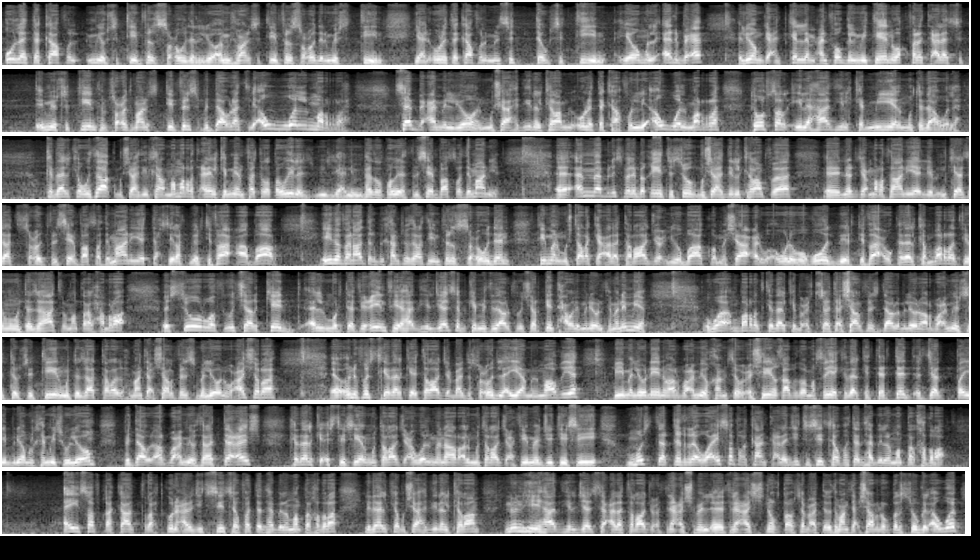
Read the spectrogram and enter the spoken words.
أولى تكافل 160 فلس صعودا اليوم 168 فلس صعودا 160 يعني أولى تكافل من 66 يوم الأربعاء. اليوم قاعد نتكلم عن فوق ال 200 وقفلت على 160 68 فلس بالداولات لأول مرة. 7 مليون مشاهدين الكرام الاولى تكافل لأول مرة توصل إلى هذه الكمية المتداولة. كذلك وثاق مشاهدي الكرام ما مرت عليه الكميه من فترة طويلة يعني من فترة طويلة فلسين فاصلة ثمانية. آه، أما بالنسبة لبقية السوق مشاهدينا الكرام فنرجع مرة ثانية لامتيازات الصعود فلسين فاصلة ثمانية التحصيلات بارتفاع آبار إيفا فنادق ب 35 فلس صعودا فيما المشتركة على تراجع يوباك ومشاعر واولى وغود بارتفاع وكذلك مبرد فيما منتزهات في المنطقة الحمراء. السور وفيوتشر كيد المرتفعين في هذه الجلسة بكمية تداول فيوتشر كيد حوالي مليون 800 ومبرد كذلك ب 19 فلس دوله مليون 466 منتزهات تراجع 18 فلس مليون و10 اونفست كذلك يتراجع بعد صعود الأيام الماضية بمليونين و425 القابضه المصريه كذلك ترتد. ارتداد طيب من يوم الخميس واليوم بتداول 413 كذلك إس تي سي المتراجعه والمنار المتراجعه فيما جي تي سي مستقرة وأي صفقة كانت على جي تي سي سوف تذهب إلى المنطقة الخضراء. أي صفقة كانت راح تكون على جي تي سي سوف تذهب إلى المنطقة الخضراء. لذلك مشاهدينا الكرام ننهي هذه الجلسة على تراجع 12 مل... 12 نقطة و7 18 نقطة للسوق الأول.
